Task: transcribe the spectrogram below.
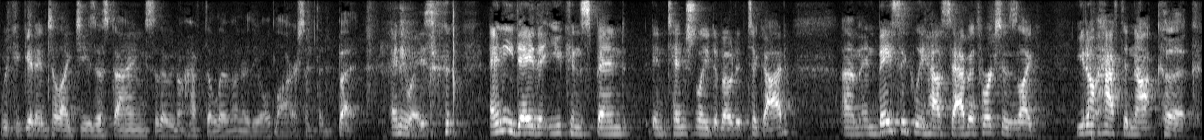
we could get into like Jesus dying so that we don't have to live under the old law or something. But anyways, any day that you can spend intentionally devoted to God. Um, and basically, how Sabbath works is like you don't have to not cook,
